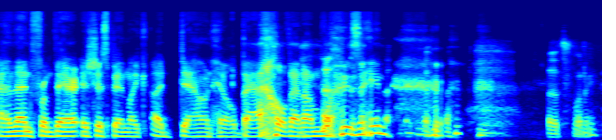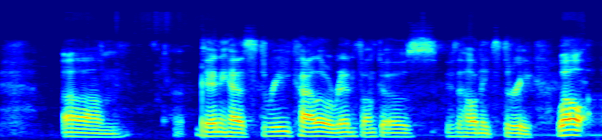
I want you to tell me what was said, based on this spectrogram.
And then from there, it's just been like a downhill battle that I'm losing. That's funny. Um, Danny has three Kylo Ren Funkos. Who the hell needs three? Well,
